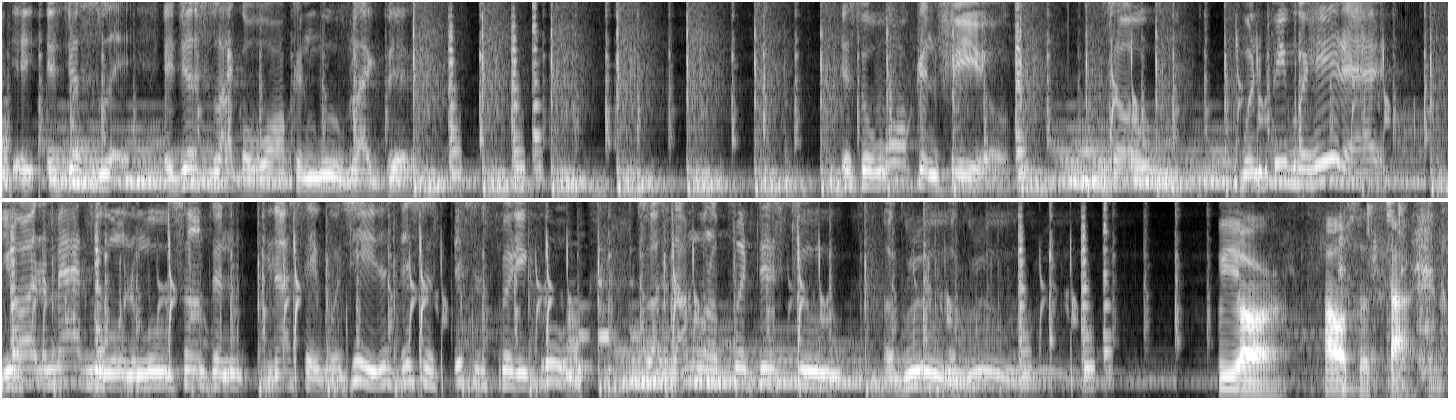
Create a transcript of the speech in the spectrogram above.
It, it, it's just it's just like a walk and move like this. It's a walking feel. So when people hear that, you automatically want to move something. And I say, well, gee, this, this is this is pretty cool. So I said, I'm gonna put this to a groove. A groove. We are House special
